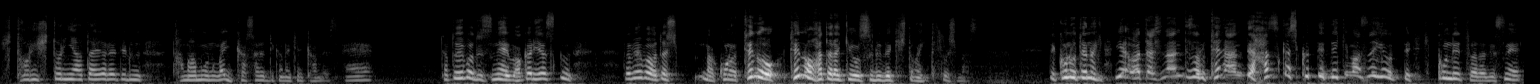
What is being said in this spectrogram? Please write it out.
一人一人に与えられている賜物が生かされていかなきゃいかんですね。例えばですね分かりやすく例えば私、まあ、この手の手の働きをするべき人がいたとします。でこの手のひいや私なんてその手なんて恥ずかしくってできませんよって引っ込んでたらですね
